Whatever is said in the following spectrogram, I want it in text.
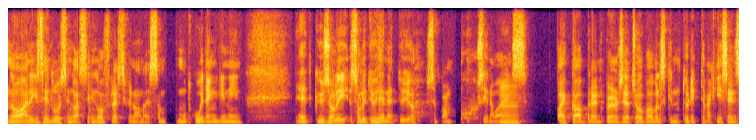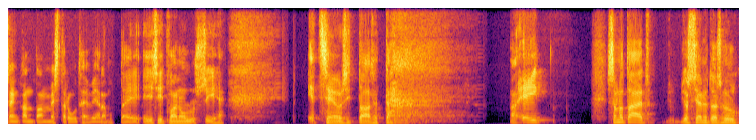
no ainakin St. Louisin kanssa siinä konferenssifinaaleissa, mutta mut kuitenkin niin, että kyllä se oli, se oli tyhjennetty jo se pamppu siinä vaiheessa. Mm. Vaikka Brent Burns ja Joe Pavelski nyt yritti väkisin sen kantaa mestaruuteen vielä, mutta ei, ei siitä vaan ollut siihen. Et se on sitten taas, että no ei, sanotaan, että jos siellä nyt olisi ollut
